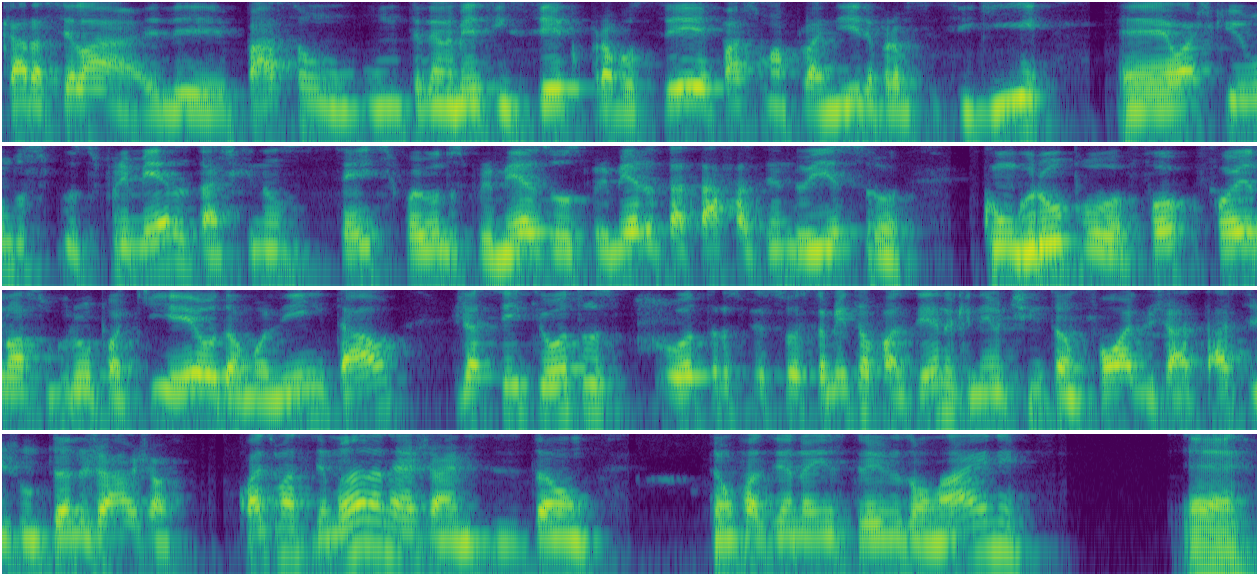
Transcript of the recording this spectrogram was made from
cara, sei lá, ele passa um, um treinamento em seco para você, passa uma planilha para você seguir. É, eu acho que um dos, primeiros, acho que não sei se foi um dos primeiros, ou os primeiros a estar tá fazendo isso com o grupo, foi, foi, o nosso grupo aqui, eu, da Molim e tal. Já sei que outros, outras pessoas também estão fazendo, que nem o Tintanfolio já está se juntando já, já quase uma semana, né, Jaime? Vocês estão, estão fazendo aí os treinos online. É,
